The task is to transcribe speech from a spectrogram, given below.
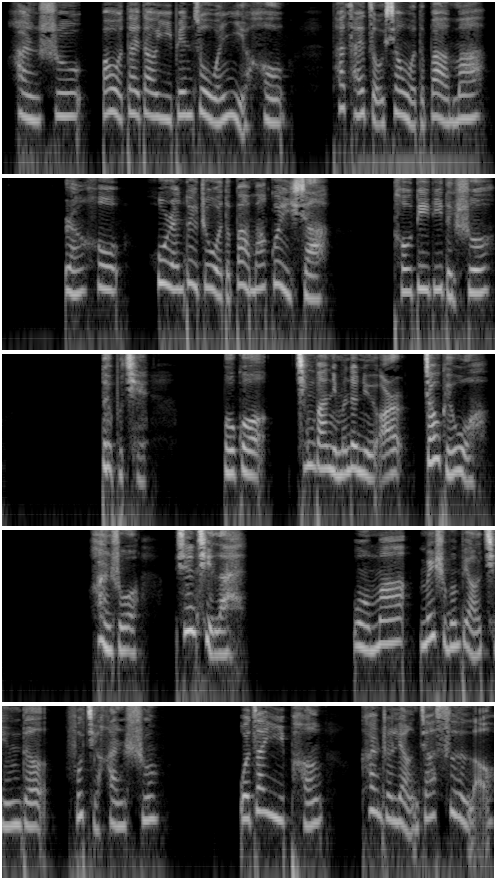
汉叔把我带到一边坐稳以后，他才走向我的爸妈，然后忽然对着我的爸妈跪下，头低低的说：“对不起，不过请把你们的女儿交给我。”汉叔，先起来。我妈没什么表情的。扶起汉叔，我在一旁看着两家四老。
